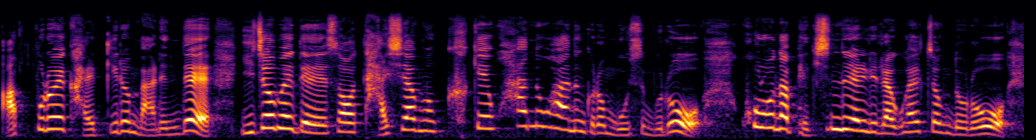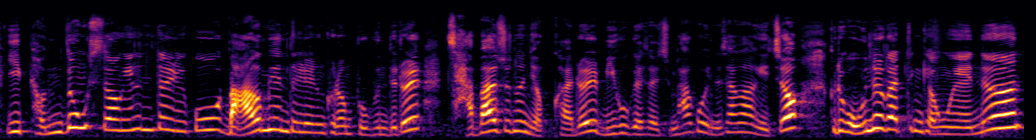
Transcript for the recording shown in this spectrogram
앞으로의 갈 길은 많은데 이 점에 대해서 다시 한번 크게 환호하는 그런 모습으로 코로나 백신 랠리라고 할 정도로 이 변동성이 흔들리고 마음이 흔들리는 그런 부분들을 잡아주는 역할을 미국에서 지금 하고 있는 상황이죠. 그리고 오늘 같은 경우에는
